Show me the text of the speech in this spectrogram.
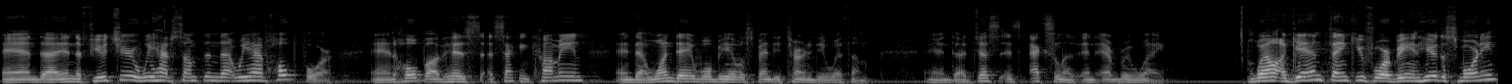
And uh, in the future, we have something that we have hope for, and hope of His second coming, and that one day we'll be able to spend eternity with Him. And uh, just it's excellent in every way. Well, again, thank you for being here this morning.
